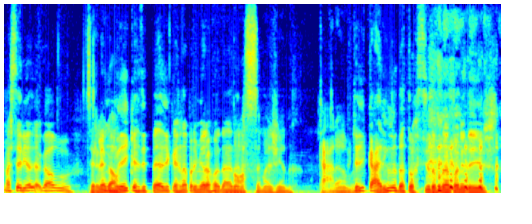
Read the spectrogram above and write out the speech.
Mas seria legal, Seria legal. um Lakers e Pelicans na primeira rodada. né? Nossa, imagina. Caramba. Aquele carinho da torcida pro Anthony Davis.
